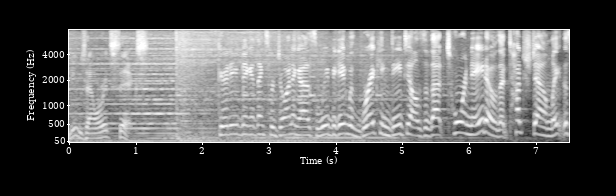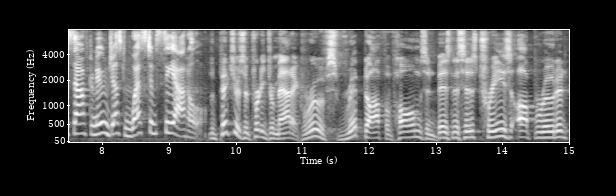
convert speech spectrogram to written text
News Hour at 6. Good evening and thanks for joining us. We begin with breaking details of that tornado that touched down late this afternoon just west of Seattle. The pictures are pretty dramatic. Roofs ripped off of homes and businesses, trees uprooted,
